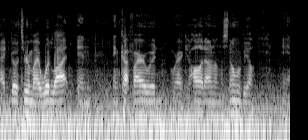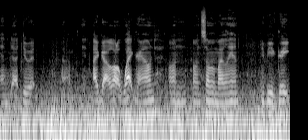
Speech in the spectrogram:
I'd go through my wood lot and and cut firewood where I could haul it out on the snowmobile and uh, do it. Um, and I got a lot of wet ground on on some of my land. It'd be a great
